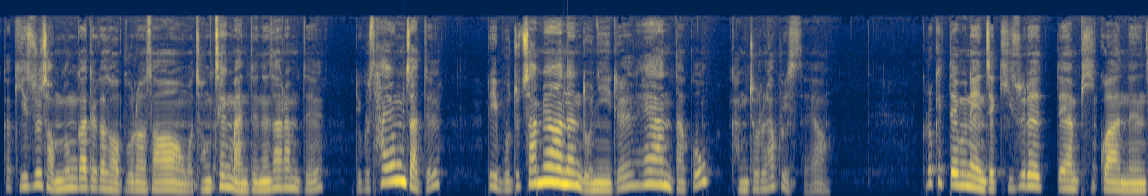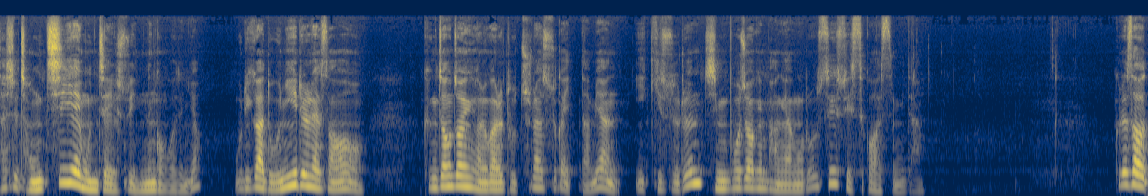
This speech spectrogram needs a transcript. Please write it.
그러니까 기술 전문가들과 더불어서 뭐 정책 만드는 사람들 그리고 사용자들이 모두 참여하는 논의를 해야 한다고 강조를 하고 있어요. 그렇기 때문에 이제 기술에 대한 비관은 사실 정치의 문제일 수 있는 거거든요. 우리가 논의를 해서 긍정적인 결과를 도출할 수가 있다면 이 기술은 진보적인 방향으로 쓰일 수 있을 것 같습니다. 그래서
